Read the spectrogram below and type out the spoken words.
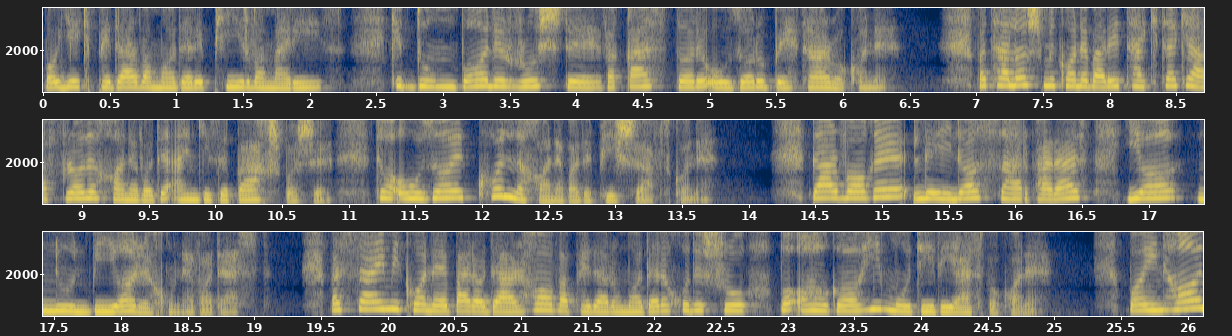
با یک پدر و مادر پیر و مریض که دنبال رشد و قصد داره اوضاع رو بهتر بکنه و تلاش می‌کنه برای تک تک افراد خانواده انگیزه بخش باشه تا اوضاع کل خانواده پیشرفت کنه. در واقع لیلا سرپرست یا نونبیار خانواده است و سعی می‌کنه برادرها و پدر و مادر خودش رو با آگاهی مدیریت بکنه. با این حال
